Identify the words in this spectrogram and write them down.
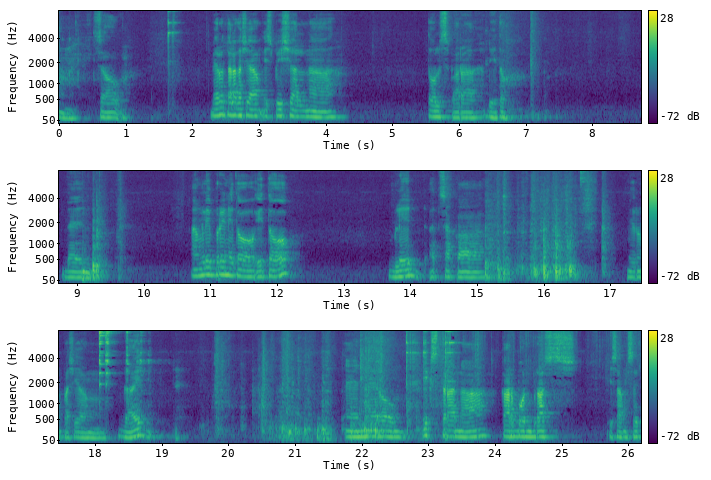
Hmm. So, meron talaga siyang special na tools para dito. Then, ang libre nito, ito, blade at saka meron pa siyang guide and merong extra na carbon brush isang set.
